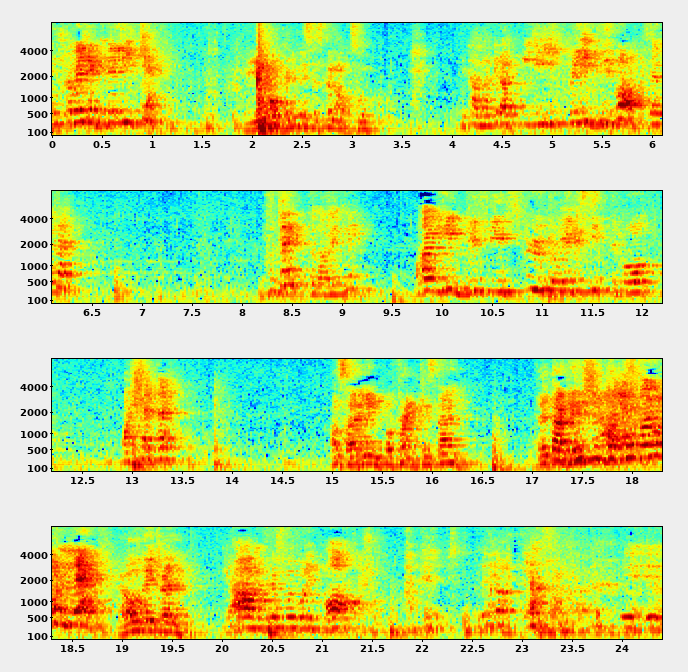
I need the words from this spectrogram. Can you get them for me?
Hvor skal vi legge det liket? Vi er pokker i Mrs. Penalso. Vi kan da ikke la et lik bli i baksetet. Hvorfor drepte du egentlig? Han var en hyggelig fyr, spurte om vi ville sitte på. Hva skjedde? Han sa jeg lignet på Frankenstein. Dette er din skyld, Ja, jeg skal jo ordne det. Ja, og det i kveld. Ja, men først må vi få litt mat. Det er så kaputt. Ja, sånn. Eh, eh,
